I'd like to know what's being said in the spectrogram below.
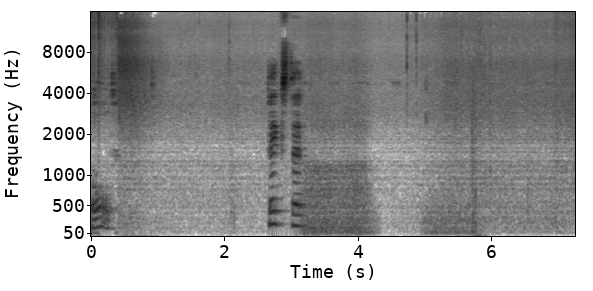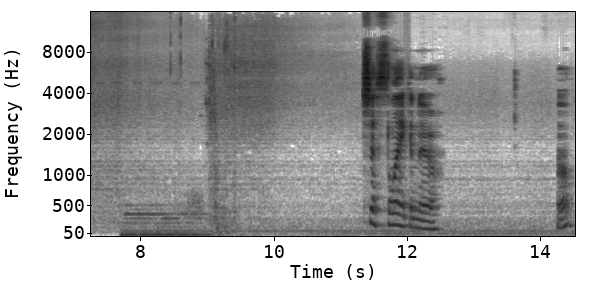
Ah, old. Fixed it. Just like a new. Oh.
